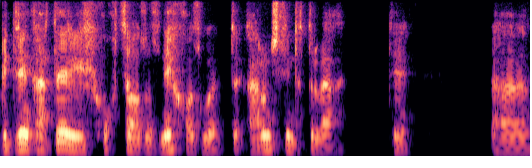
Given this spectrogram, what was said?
бидний гар дээр ирэх хугацаа бол нэх холгүй 10 жилийн дотор байгаа. Тэ. А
